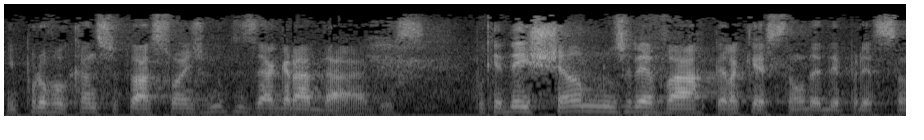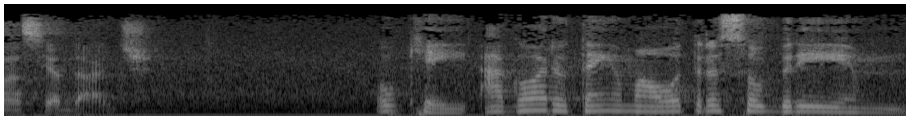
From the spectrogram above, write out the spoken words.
e provocando situações muito desagradáveis, porque deixamos nos levar pela questão da depressão e ansiedade. Ok, agora eu tenho uma outra sobre hum,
